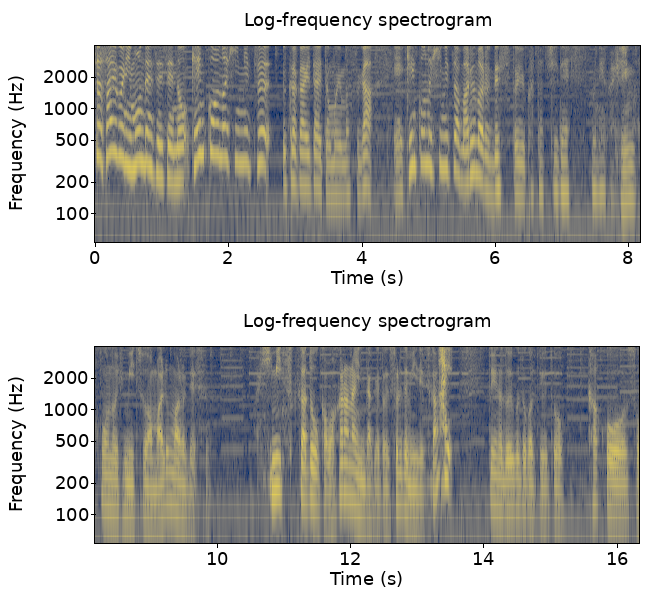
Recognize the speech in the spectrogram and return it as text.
さあ最後に門田先生の健康の秘密伺いたいと思いますが、えー、健康の秘密はまるまるですという形でお願いします。健康の秘密はまるまるです。秘密かどうかわからないんだけどそれでもいいですか？はい。というのはどういうことかというと過去そ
